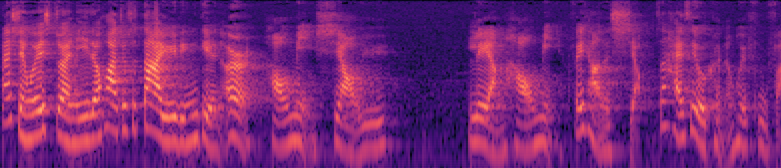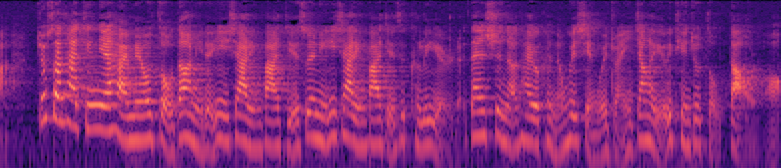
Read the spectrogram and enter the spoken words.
那显微转移的话，就是大于零点二毫米，小于。两毫米，非常的小，这还是有可能会复发。就算它今天还没有走到你的腋下淋巴结，所以你腋下淋巴结是 clear 的，但是呢，它有可能会显微转移，将来有一天就走到了哦，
